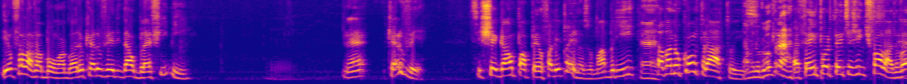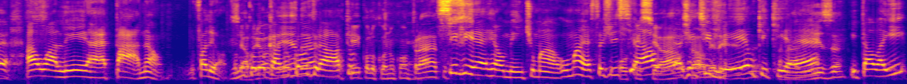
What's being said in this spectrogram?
E eu falava, bom, agora eu quero ver ele dar o blefe em mim. Né? Quero ver. Se chegar um papel, eu falei pra ele, nós vamos abrir. É. Tava no contrato isso. Tava no contrato. Até é importante a gente falar. Não vai, ah, o Ale, é, pá, não. Eu falei, ó, vamos colocar no venda, contrato. Ok, colocou no contrato. Se vier realmente uma, uma extrajudicial, Oficial, a gente tal, vê beleza. o que, que Analisa. é e tal. Aí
